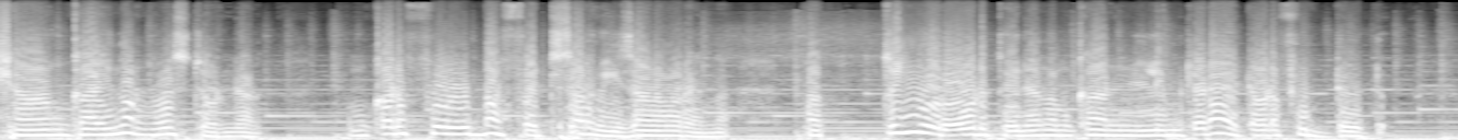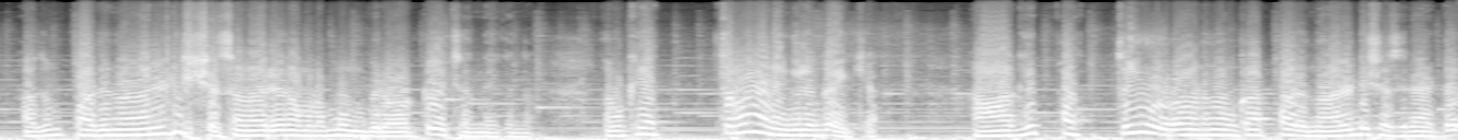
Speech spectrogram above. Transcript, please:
ഷാങ്കായ് എന്ന് പറഞ്ഞ റെസ്റ്റോറന്റ് ആണ്. നമുക്കവിടെ ഫുൾ ബഫറ്റ് സർവീസ് ആണ് പറയുന്നത്. പത്ത് യൂറോ കൊടുത്തു കഴിഞ്ഞാൽ നമുക്ക് അൺലിമിറ്റഡ് ആയിട്ട് അവിടെ ഫുഡ് കിട്ടും. അതും പതിനാല് ഡിഷസ് ആണ് അവർ നമ്മുടെ മുമ്പിലോട്ട് വെച്ച് തന്നേക്കുന്നത് നമുക്ക് എത്ര വേണമെങ്കിലും കഴിക്കാം. ആകെ പത്ത് യൂറോ ആണ് നമുക്ക് ആ പതിനാല് ഡിഷസിനായിട്ട്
